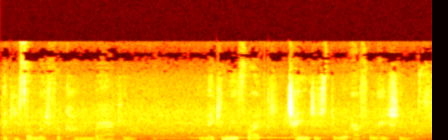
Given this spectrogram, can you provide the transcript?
Thank you so much for coming back and, and making these life changes through affirmations.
